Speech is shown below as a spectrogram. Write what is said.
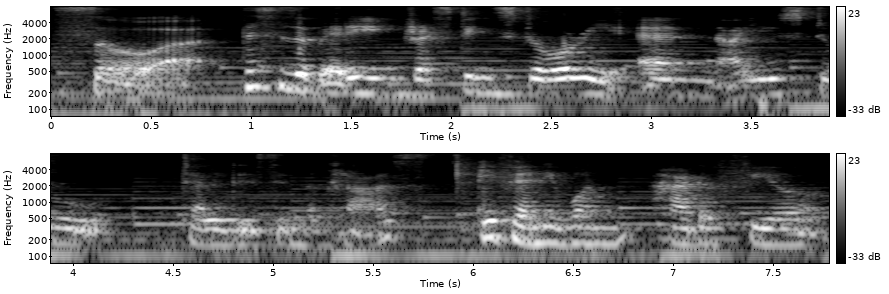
So, uh, this is a very interesting story, and I used to tell this in the class. If anyone had a fear,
